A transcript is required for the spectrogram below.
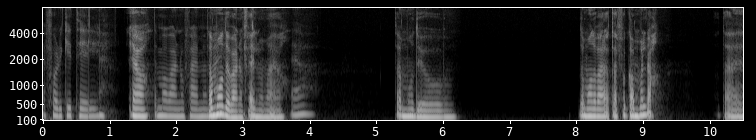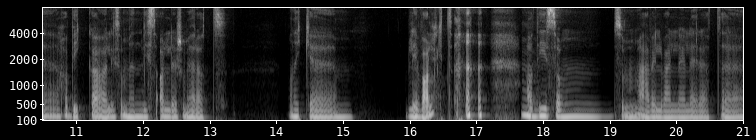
Jeg får det ikke til. Ja, Det må være noe feil med da meg. må det jo være noe feil med meg, ja. Ja. Da må det jo Da må det være at jeg er for gammel, da. At jeg har bikka liksom en viss alder som gjør at man ikke mm, blir valgt Mm. av de som, som jeg vil velge, eller at eh,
